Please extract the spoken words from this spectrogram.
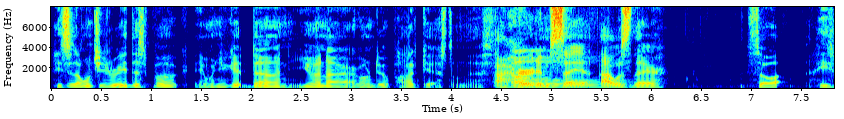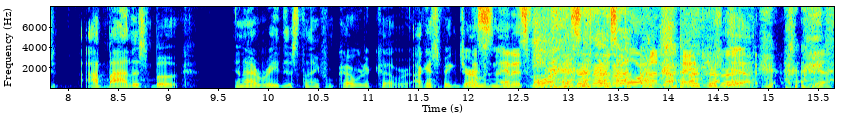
He says, I want you to read this book, and when you get done, you and I are going to do a podcast on this. I heard him say it. I was oh. there. So he's, I buy this book, and I read this thing from cover to cover. I can speak German It's- now. and it's four. It's, it's four hundred pages, right? Yeah.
